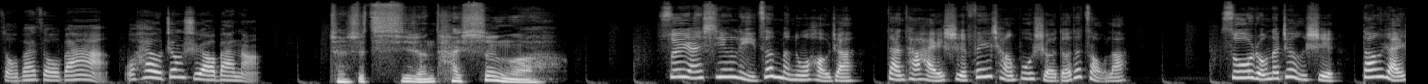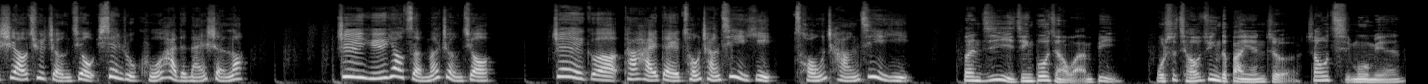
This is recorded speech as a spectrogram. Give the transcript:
走吧，走吧，我还有正事要办呢。”真是欺人太甚啊！虽然心里这么怒吼着，但他还是非常不舍得的走了。苏荣的正事。当然是要去拯救陷入苦海的男神了。至于要怎么拯救，这个他还得从长计议，从长计议。本集已经播讲完毕，我是乔俊的扮演者朝起木棉，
